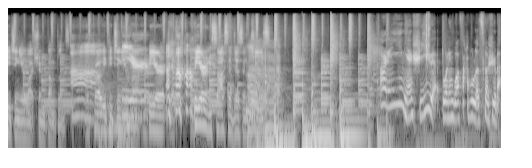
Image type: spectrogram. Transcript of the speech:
teaching you about shrimp dumplings. We're probably teaching you beer. about beer, beer and sausages and cheese. 二零一一年十一月，多邻国发布了测试版，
